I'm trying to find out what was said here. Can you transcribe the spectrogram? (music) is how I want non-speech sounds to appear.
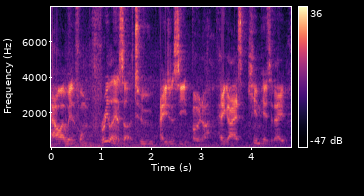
how I went from freelancer to agency owner. Hey guys, Kim here today.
